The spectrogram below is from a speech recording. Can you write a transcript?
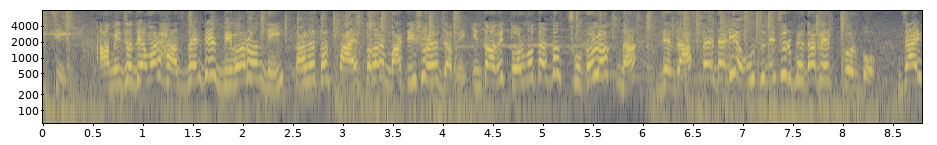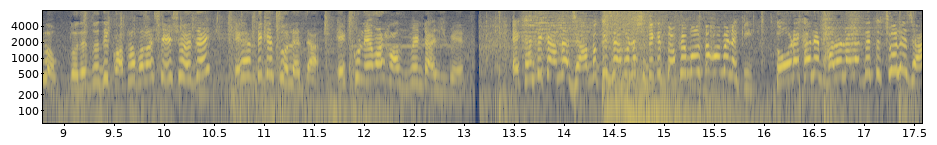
আছি। আমি যদি আমার হাজবেন্ডের বিবরণ দিই তাহলে তোর পায়ের তলার মাটি সরে যাবে। কিন্তু আমি তোর মতো এত ছোট লোক না যে রাস্তায় দাঁড়িয়ে উঁচু নিচুর ভেদাভেদ করব। যাই হোক তোদের যদি কথা বলা শেষ হয়ে যায় এখান থেকে চলে যা। এক্ষুনি আমার হাজবেন্ড আসবে। এখান থেকে আমরা যাব কি যাব না সেটাকে তোকে বলতে হবে নাকি? তোর এখানে ভালো না লাগলে তুই চলে যা।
